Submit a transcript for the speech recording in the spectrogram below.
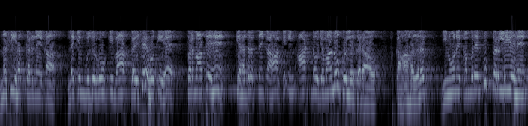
نصیحت کرنے کا۔ لیکن بزرگوں کی بات کیسے ہوتی ہے؟ فرماتے ہیں کہ حضرت نے کہا کہ ان آٹھ نوجوانوں کو لے کر آؤ۔ کہا، حضرت، انہوں نے کمرے بک کر لیے ہیں۔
